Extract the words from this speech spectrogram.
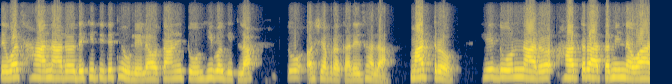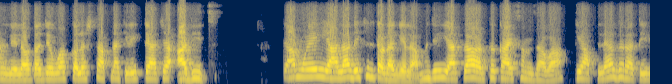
तेव्हाच हा नारळ देखील तिथे ठेवलेला होता आणि तोही बघितला. तो अशा प्रकारे झाला. मात्र हे दोन नारळ हा तर आता मी नवा आणलेला होता. जेव्हा कलश स्थापना केली त्याच्या आधीच. त्यामुळे याला देखील तडा गेला. म्हणजे याचा अर्थ काय समजावा? की आपल्या घरातील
